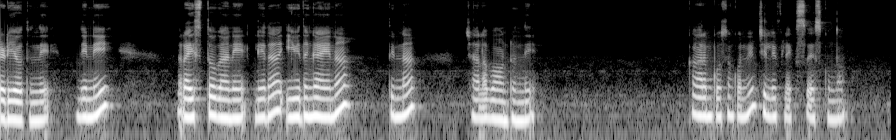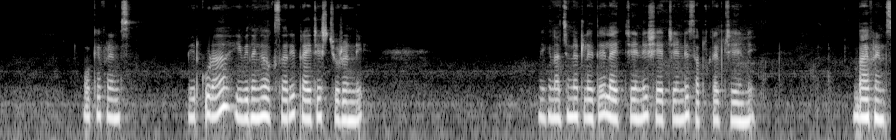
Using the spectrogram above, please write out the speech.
రెడీ అవుతుంది. దీన్ని రైస్తో కానీ లేదా ఈ విధంగా అయినా తిన్నా చాలా బాగుంటుంది. కారం కోసం కొన్ని చిల్లీ ఫ్లేక్స్ వేసుకుందాం. ఓకే ఫ్రెండ్స్ మీరు కూడా ఈ విధంగా ఒకసారి ట్రై చేసి చూడండి. మీకు నచ్చినట్లయితే లైక్ చేయండి షేర్ చేయండి సబ్స్క్రైబ్ చేయండి. Bye friends.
